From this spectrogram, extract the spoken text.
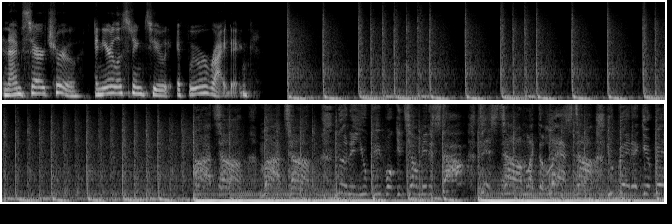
And I'm Sarah True. And you're listening to If We Were Riding. Time, my time. None of you people can tell me to stop. This time, like the last time, you better get ready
